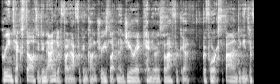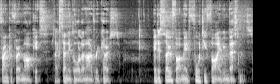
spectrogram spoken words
GreenTec started in Anglophone African countries like Nigeria, Kenya, and South Africa before expanding into Francophone markets like Senegal and Ivory Coast. It has so far made 45 investments.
